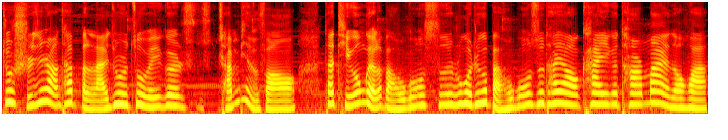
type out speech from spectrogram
就实际上它本来就是作为一个产品方，它提供给了百货公司。如果这个百货公司它要开一个摊儿卖的话，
